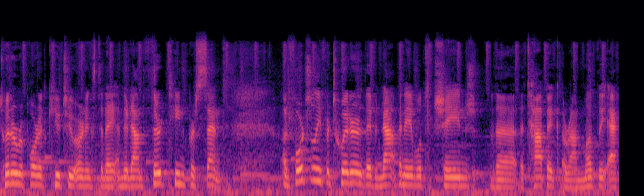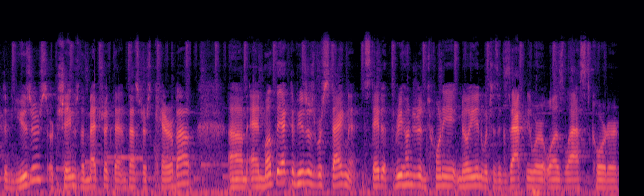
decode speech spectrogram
Twitter reported Q2 earnings today and they're down 13%. Unfortunately for Twitter, they've not been able to change the, the topic around monthly active users or change the metric that investors care about. Um, and monthly active users were stagnant, stayed at 328 million, which is exactly where it was last quarter,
